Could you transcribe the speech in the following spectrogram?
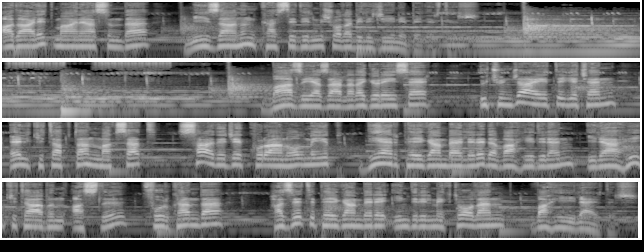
adalet manasında mizanın kastedilmiş olabileceğini belirtir. Bazı yazarlara göre ise 3. ayette geçen el kitaptan maksat sadece Kur'an olmayıp diğer peygamberlere de vahyedilen ilahi kitabın aslı Furkan'da Hz. Peygamber'e indirilmekte olan vahiylerdir.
